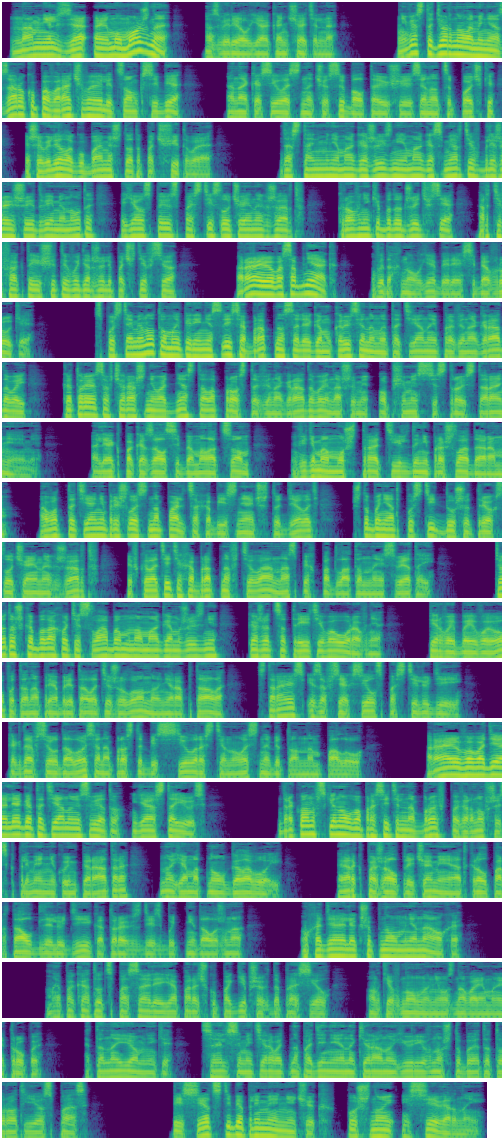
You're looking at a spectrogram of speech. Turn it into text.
«Нам нельзя, а ему можно?» — озверел я окончательно. Невеста дернула меня за руку, поворачивая лицом к себе. Она косилась на часы, болтающиеся на цепочке, и шевелила губами, что-то подсчитывая. «Достань мне мага жизни и мага смерти в ближайшие две минуты, и я успею спасти случайных жертв. Кровники будут жить все, артефакты и щиты выдержали почти все. «Раю в особняк!» — выдохнул я, беря себя в руки. Спустя минуту мы перенеслись обратно с Олегом Крысиным и Татьяной Провиноградовой, которая со вчерашнего дня стала просто Виноградовой нашими общими с сестрой стараниями. Олег показал себя молодцом. Видимо, муштра Тильды не прошла даром. А вот Татьяне пришлось на пальцах объяснять, что делать, чтобы не отпустить души трех случайных жертв и вколотить их обратно в тела, наспех подлатанные светой. Тетушка была хоть и слабым, но магом жизни, кажется, третьего уровня. Первый боевой опыт она приобретала тяжело, но не роптала, стараясь изо всех сил спасти людей. Когда все удалось, она просто без сил растянулась на бетонном полу. «Раю, выводи Олега, Татьяну и Свету. Я остаюсь». Дракон вскинул вопросительно бровь, повернувшись к племяннику Императора, но я мотнул головой. Эрк пожал плечами и открыл портал для людей, которых здесь быть не должно. Уходя, Олег шепнул мне на ухо. «Мы пока тут спасали, я парочку погибших допросил». Он кивнул на неузнаваемые трупы. «Это наемники. Цель — сымитировать нападение на Кирану Юрьевну, чтобы этот урод ее спас». «Песец тебе, племянничек, пушной и северный».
